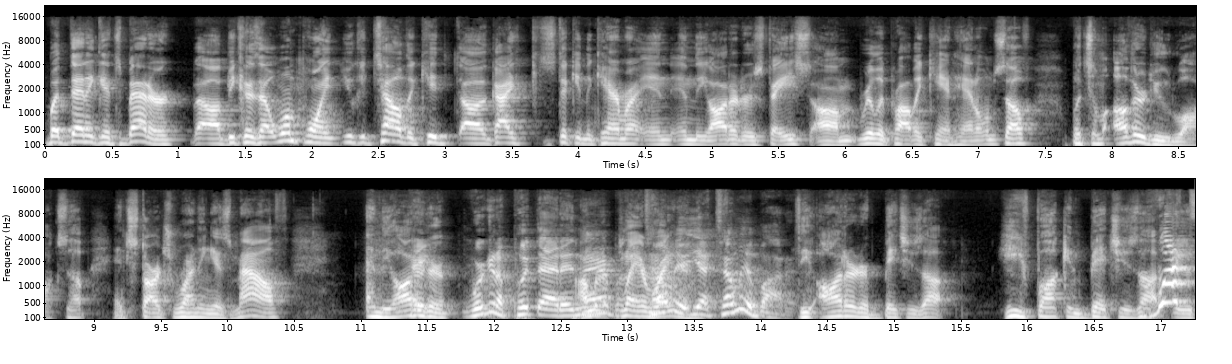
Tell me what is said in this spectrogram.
but then it gets better uh, because at one point you could tell the kid uh, guy sticking the camera in in the auditor's face um, really probably can't handle himself. But some other dude walks up and starts running his mouth, and the Hey, auditor we're gonna put that in there. I'm there. gonna play it right me, now. Yeah, tell me about it. the auditor bitches up. He fucking bitches up, What? dude,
